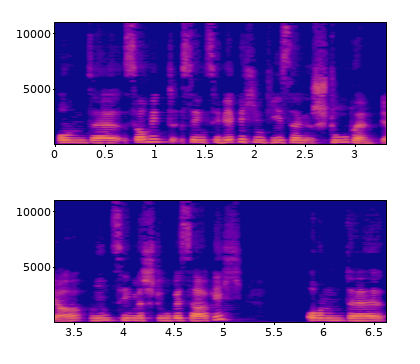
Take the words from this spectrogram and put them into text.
Und äh, somit sind sie wirklich in dieser Stube, ja, Wohnzimmerstube, sage ich. Und äh,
